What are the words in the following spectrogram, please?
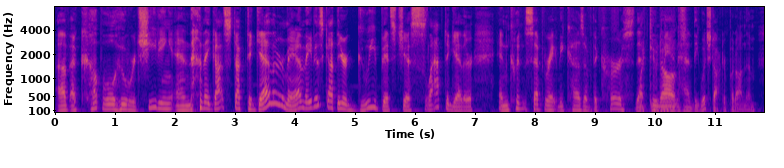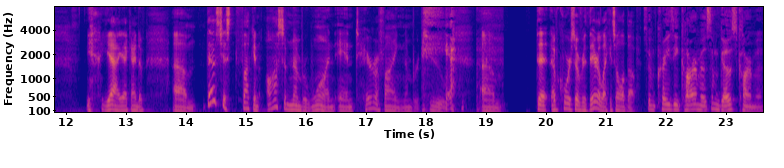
of a couple who were cheating and they got stuck together, man. They just got their gooey bits just slapped together and couldn't separate because of the curse that Like two the man had the witch doctor put on them. Yeah, yeah, kind of. Um, that's just fucking awesome, number one, and terrifying, number two. Yeah. Um, that, of course, over there, like it's all about Some crazy karma, some ghost karma.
